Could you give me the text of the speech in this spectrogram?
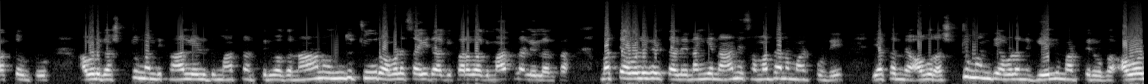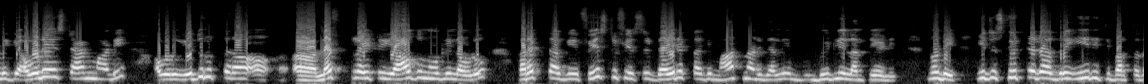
ಆಗ್ತಾ ಉಂಟು. ಅವಳಿಗೆ ಅಷ್ಟು ಮಂದಿ ಕಾಲು ಎಳೆದು ಮಾತನಾಡ್ತಿರುವಾಗ ನಾನು ಒಂದು ಚೂರು ಅವಳ ಸೈಡ್ ಆಗಿ ಪರವಾಗಿ ಮಾತನಾಡಲಿಲ್ಲ ಅಂತ. ಮತ್ತೆ ಅವಳು ಹೇಳ್ತಾಳೆ, ನಂಗೆ ನಾನೇ ಸಮಾಧಾನ ಮಾಡ್ಕೊಂಡೆ. ಯಾಕಂದ್ರೆ ಅವರು ಅಷ್ಟು ಮಂದಿ ಅವಳನ್ನು ಗೇಲಿ ಮಾಡ್ತಿರುವಾಗ ಅವಳಿಗೆ ಅವಳೇ ಸ್ಟ್ಯಾಂಡ್ ಮಾಡಿ ಅವಳು ಎದುರು ತರ ಲೆಫ್ಟ್ ರೈಟ್ ಯಾವ್ದು ನೋಡ್ಲಿಲ್ಲ ಅವಳು. ಕರೆಕ್ಟ್ ಆಗಿ ಫೇಸ್ ಟು ಫೇಸ್ ಡೈರೆಕ್ಟ್ ಆಗಿ ಮಾತನಾಡಿದಲ್ಲಿ ಬಿಡ್ಲಿಲ್ಲ ಅಂತ ಹೇಳಿ. ನೋಡಿ, ಇದು ಸ್ಕ್ರಿಪ್ಟೆಡ್ ಆದ್ರೆ ಈ ರೀತಿ ಬರ್ತದ?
